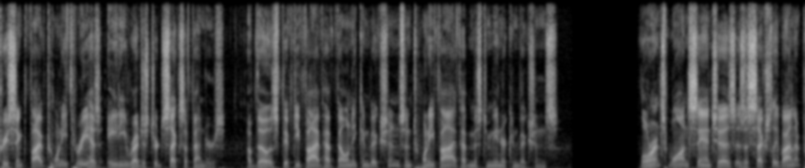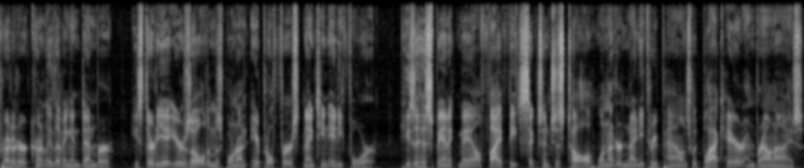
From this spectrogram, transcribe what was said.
Precinct 523 has 80 registered sex offenders. Of those, 55 have felony convictions and 25 have misdemeanor convictions. Lawrence Juan Sanchez is a sexually violent predator currently living in Denver. He's 38 years old and was born on April 1, 1984. He's a Hispanic male, 5 feet 6 inches tall, 193 pounds, with black hair and brown eyes.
